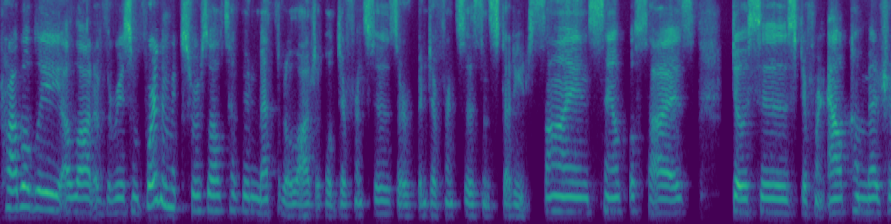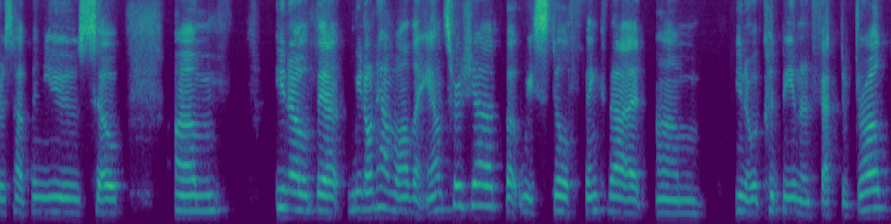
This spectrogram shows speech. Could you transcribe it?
probably a lot of the reason for the mixed results have been methodological differences. There have been differences in study designs, sample size, doses, different outcome measures have been used. So, um, you know, that we don't have all the answers yet, but we still think that, um, you know, it could be an effective drug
